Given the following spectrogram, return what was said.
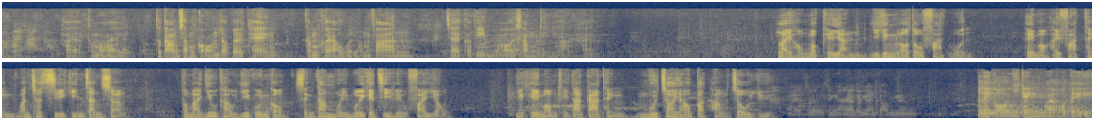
係啊，同埋。都擔心講咗俾佢聽，咁佢又會諗翻，即係嗰啲唔開心嘅嘢，係啊。麗紅屋企人已經攞到法援，希望喺法庭揾出事件真相，同埋要求醫管局承擔妹妹嘅治療費用，亦希望其他家庭唔會再有不幸遭遇。呢個已經唔係我哋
